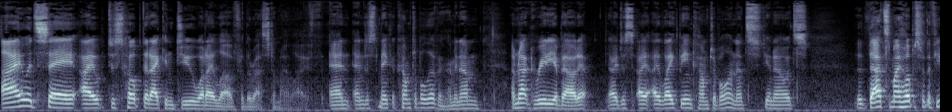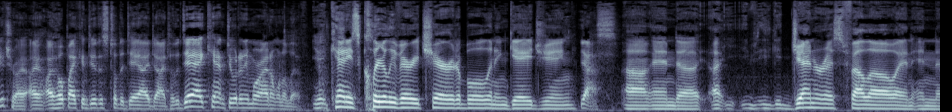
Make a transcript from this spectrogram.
I would say I just hope that I can do what I love for the rest of my life, and and just make a comfortable living. I mean, I'm I'm not greedy about it. I just I, I like being comfortable, and that's you know it's that's my hopes for the future. I, I I hope I can do this till the day I die. Till the day I can't do it anymore, I don't want to live. Yeah, Kenny's clearly very charitable and engaging. Yes. uh, and uh, a generous fellow, and and uh,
